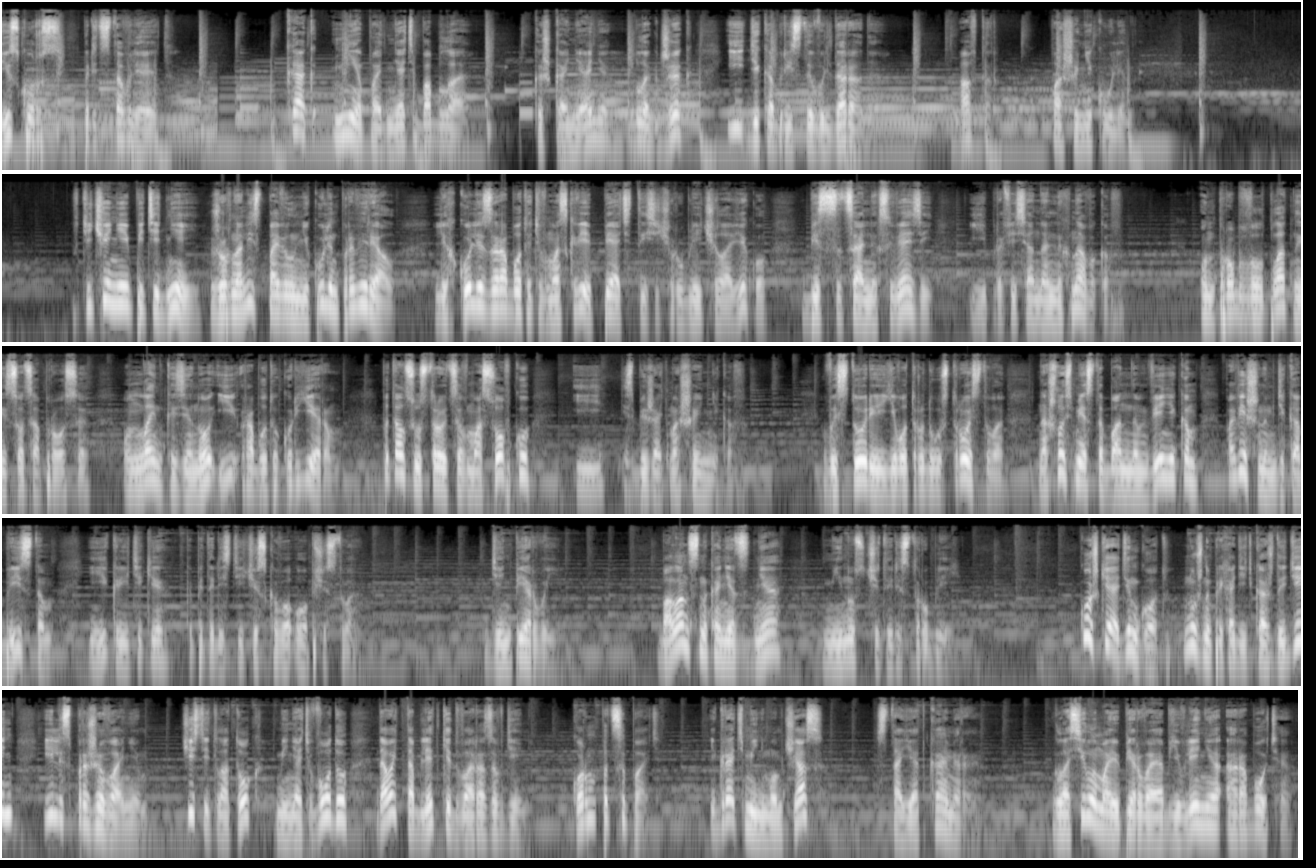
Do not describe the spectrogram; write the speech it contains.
Дискурс представляет. Как не поднять бабла? Кашканяня, Блэк Джек и декабристы в Автор Паша Никулин. В течение пяти дней журналист Павел Никулин проверял, легко ли заработать в Москве 5000 рублей человеку без социальных связей и профессиональных навыков. Он пробовал платные соцопросы, онлайн-казино и работу курьером – пытался устроиться в массовку и избежать мошенников. В истории его трудоустройства нашлось место банным веникам, повешенным декабристам и критике капиталистического общества. День первый. Баланс на конец дня – минус 400 рублей. Кошке один год. Нужно приходить каждый день или с проживанием. Чистить лоток, менять воду, давать таблетки два раза в день. Корм подсыпать. Играть минимум час, стоят камеры. Гласило мое первое объявление о работе.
